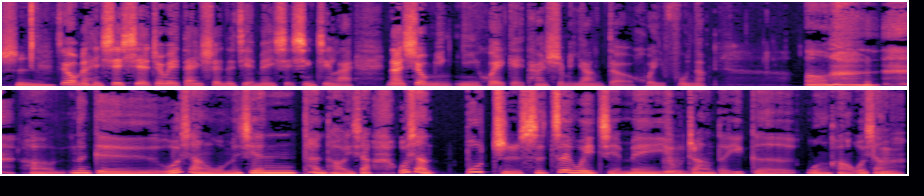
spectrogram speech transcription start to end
是，是，所以我们很谢谢这位单身的姐妹写信进来。那秀敏，你会给他什么样的回复呢？嗯、哦，好，那个，我想我们先探讨一下。我想不只是这位姐妹有这样的一个问号，嗯、我想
